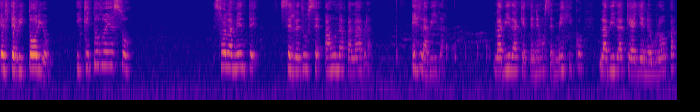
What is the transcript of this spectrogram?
el territorio. Y que todo eso solamente se reduce a una palabra, es la vida. La vida que tenemos en México, la vida que hay en Europa,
